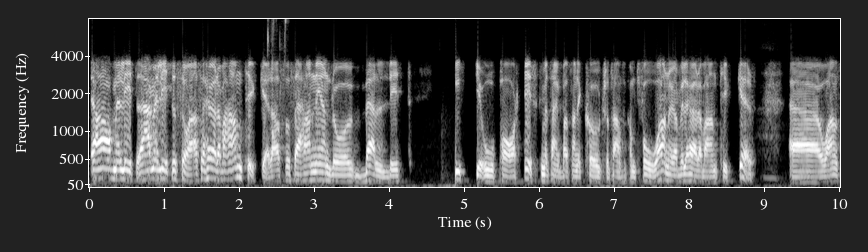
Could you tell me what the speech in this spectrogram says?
Ja, men lite, ja, men lite så. Alltså höra vad han tycker. Alltså, så här, han är ändå väldigt icke-opartisk med tanke på att han är coach och han som kom tvåan och jag ville höra vad han tycker. Uh, och hans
